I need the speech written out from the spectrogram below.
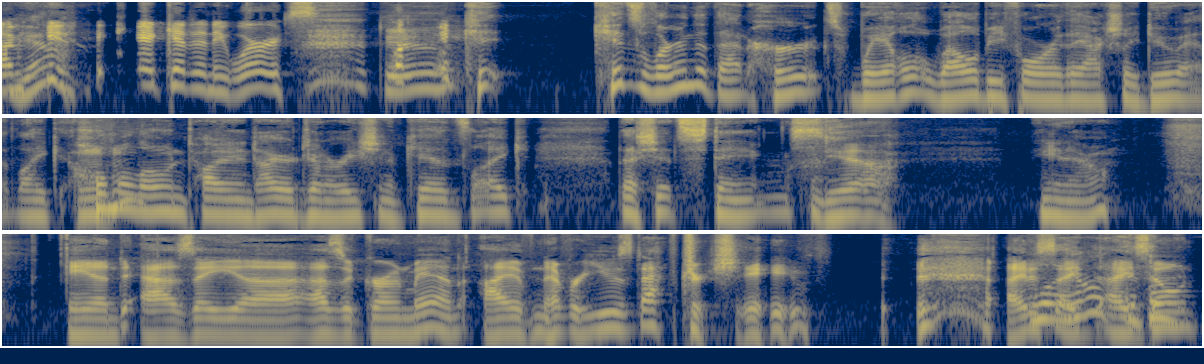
I Yeah. mean, it can't get any worse. Ki- kids learn that that hurts well well before they actually do it. Like Home Alone taught an entire generation of kids like that shit stings. Yeah. You know. And as a uh, as a grown man, I have never used aftershave. I just Well, I I, don't- I isn't- don't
